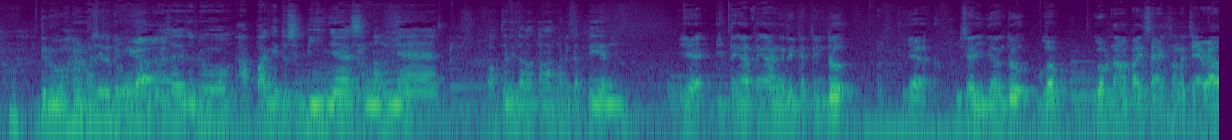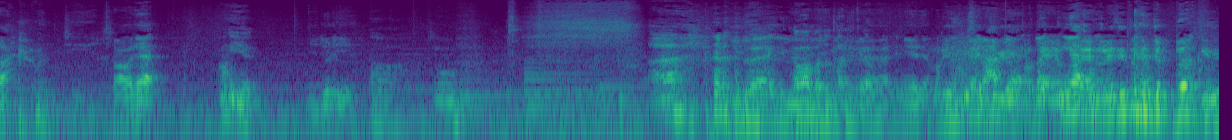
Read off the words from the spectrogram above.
Itu doang. Masih itu doang. Enggak. Masa itu dong, apa gitu sedihnya, senangnya Waktu di tengah-tengah ngedeketin? Ya di tengah-tengah ngedeketin tuh ya bisa dibilang tuh gue gue pertama kali sayang sama cewek lah. Soalnya Emang iya? Jujur ya. Oh. Uh ah. Gila gila Apa apa tuh lanjut Ya, ini ada istirahat anjing ya. pertanyaan Ini ya, pertanyaan Rizky itu menjebak gitu.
